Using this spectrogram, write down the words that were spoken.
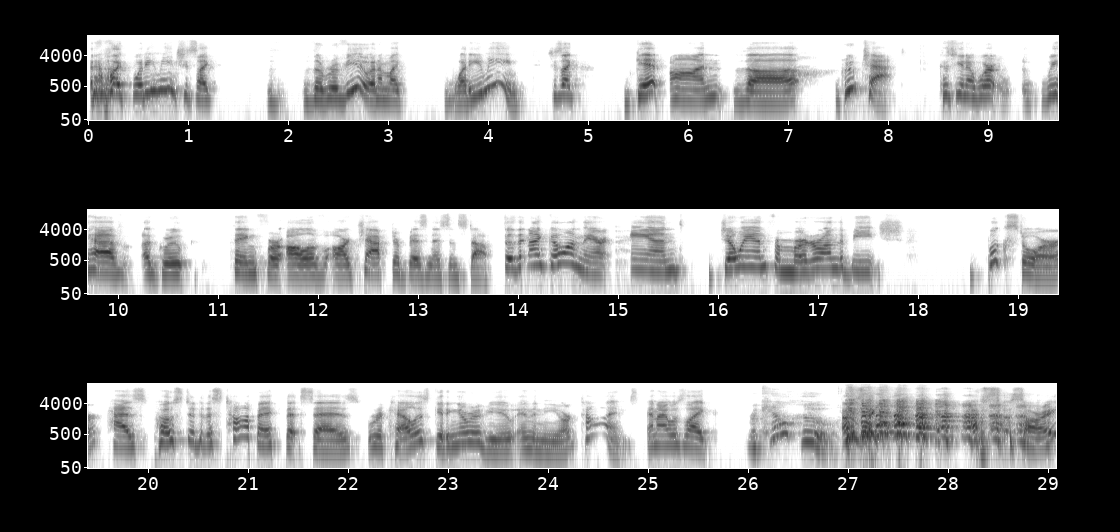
And I'm like, What do you mean? She's like, The review. And I'm like, What do you mean? She's like, Get on the group chat. Cause, you know, we're, we have a group thing for all of our chapter business and stuff. So then I go on there and Joanne from Murder on the Beach bookstore has posted this topic that says Raquel is getting a review in the New York Times. And I was like, raquel who I was like, I'm so sorry.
